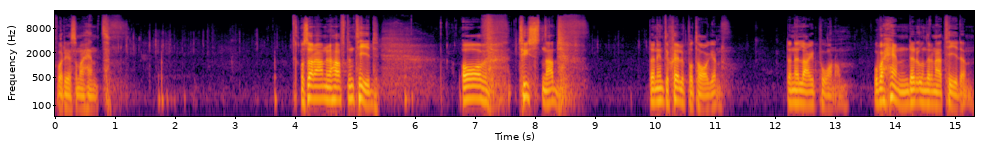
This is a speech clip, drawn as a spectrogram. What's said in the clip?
vad det är som har hänt. Och så har han nu haft en tid av tystnad. Den är inte självpåtagen. Den är lagd på honom. Och vad händer under den här tiden?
